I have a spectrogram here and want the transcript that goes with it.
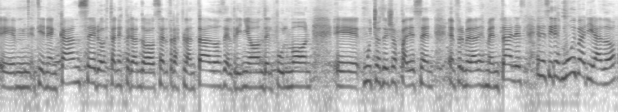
tienen cáncer o están esperando ser trasplantados del riñón, del pulmón, muchos de ellos padecen enfermedades mentales, es decir, es muy variado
